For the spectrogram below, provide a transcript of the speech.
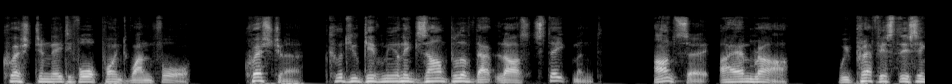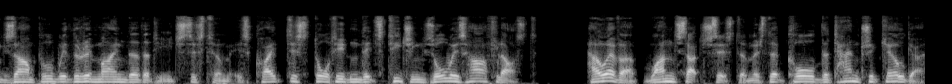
Question 84.14. Questioner, could you give me an example of that last statement? Answer, I am Ra. We preface this example with the reminder that each system is quite distorted and its teachings always half lost. However, one such system is that called the Tantric Yoga,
